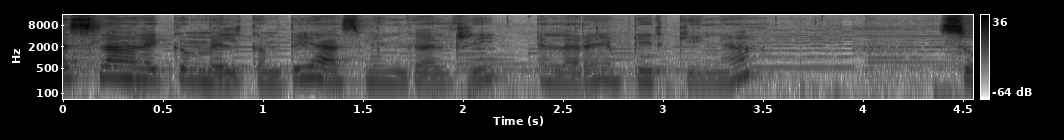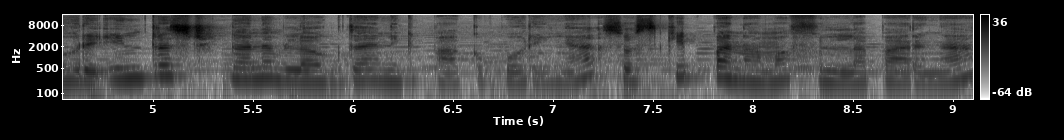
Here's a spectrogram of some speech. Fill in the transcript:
அஸ்லாம் வலைக்கம் வெல்கம் டு யாஸ்மின் கேலரி எல்லோரும் எப்படி இருக்கீங்க? ஸோ ஒரு இன்ட்ரெஸ்டிங்கான விலாக் தான் இன்றைக்கி பார்க்க போகிறீங்க ஸோ ஸ்கிப் பண்ணாமல் ஃபுல்லாக பாருங்கள்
